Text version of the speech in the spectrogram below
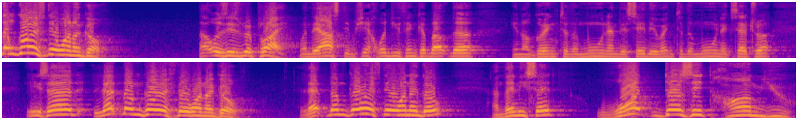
them go if they want to go. That was his reply when they asked him, Sheikh, what do you think about the, you know, going to the moon and they say they went to the moon, etc. He said, let them go if they want to go. Let them go if they want to go. And then he said, what does it harm you?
